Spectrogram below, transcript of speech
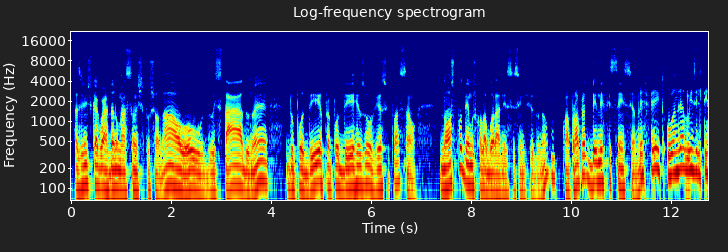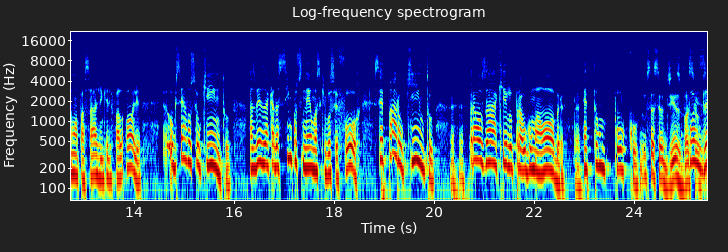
Às vezes a gente fica aguardando uma ação institucional ou do Estado, não é? Do poder para poder resolver a situação. Nós podemos colaborar nesse sentido, não? Sim. Com a própria beneficência, né? Perfeito. O André Luiz ele tem uma passagem que ele fala: olha, observa o seu quinto. Às vezes, a cada cinco cinemas que você for, separa o quinto para usar aquilo para alguma obra. É. é. tão pouco. Não precisa ser o dízimo, pode pois ser o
